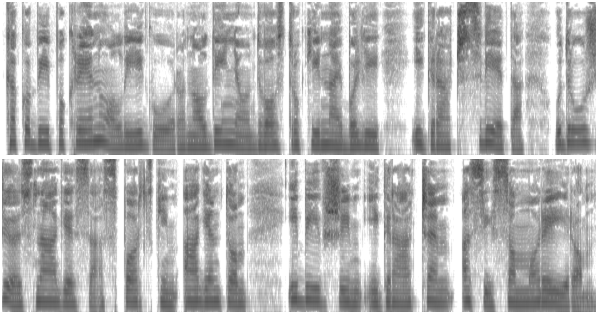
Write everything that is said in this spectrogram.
Kako bi pokrenuo ligu, Ronaldinho, dvostruki najbolji igrač svijeta, udružio je snage sa sportskim agentom i bivšim igračem Asisom Moreirom.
